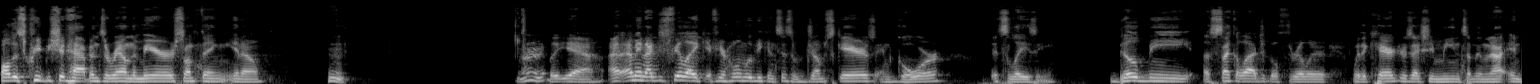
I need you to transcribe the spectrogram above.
all this creepy shit happens around the mirror or something, you know. Hmm. All right. But yeah, I, I mean, I just feel like if your whole movie consists of jump scares and gore, it's lazy. Build me a psychological thriller where the characters actually mean something, not in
